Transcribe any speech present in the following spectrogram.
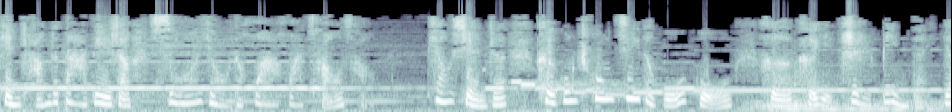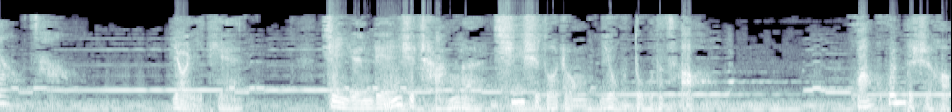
品尝着大地上所有的花花草草，挑选着可供充饥的五谷和可以治病的药草。有一天，缙云连续尝了七十多种有毒的草。黄昏的时候，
